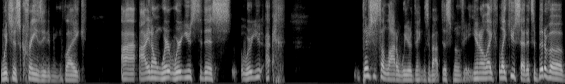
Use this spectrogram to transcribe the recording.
which is crazy to me. Like I I don't we're we're used to this. We're you. I, there's just a lot of weird things about this movie. You know, like like you said, it's a bit of a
